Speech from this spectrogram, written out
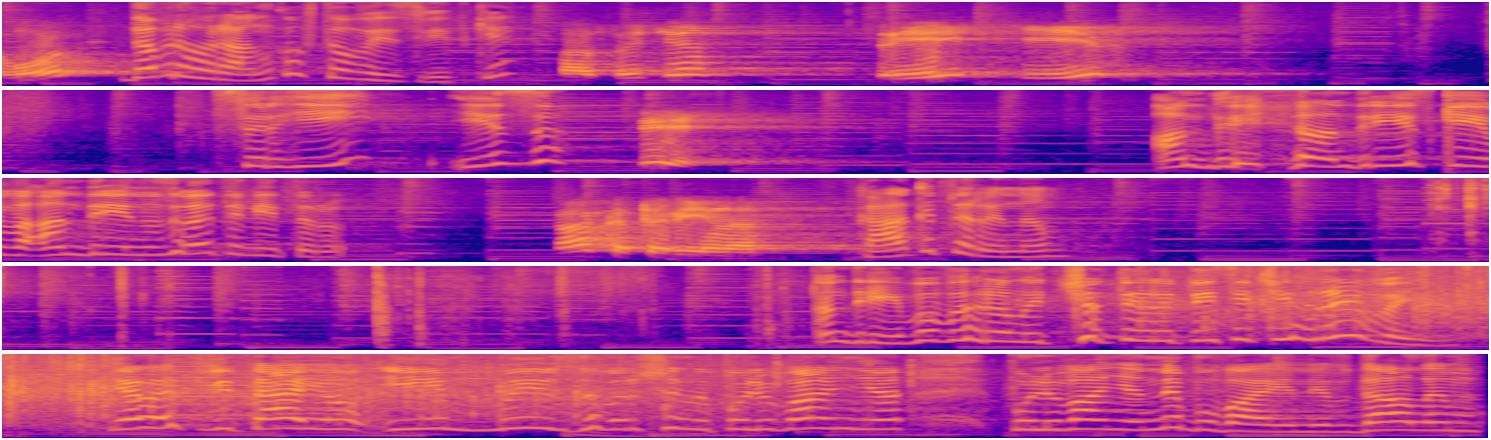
Алло, Доброго ранку. Хто ви і звідки? здравствуйте. Андрей, із Сергій із Ты. Андрій. Андрій з Києва. Андрій, називайте літеру. А, Катерина. К. Катерина. Андрій, ви виграли 4 тисячі гривень. Я вас вітаю. І ми завершили полювання. Полювання не буває невдалим,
